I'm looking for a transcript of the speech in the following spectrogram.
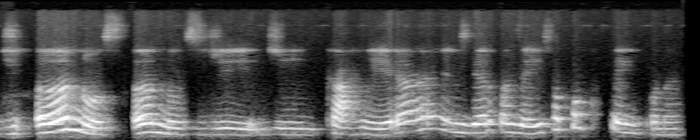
de anos, anos de, de carreira, eles vieram fazer isso há pouco tempo, né?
